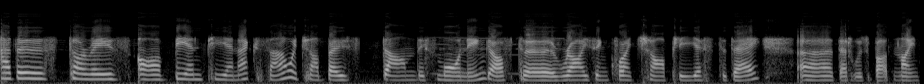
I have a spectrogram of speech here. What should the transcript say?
Other stories are BNP and AXA, which are both down this morning after rising quite sharply yesterday. Uh, that was about 9%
